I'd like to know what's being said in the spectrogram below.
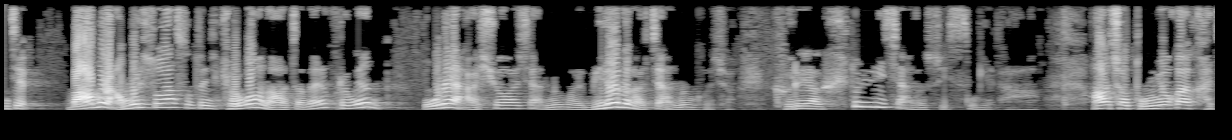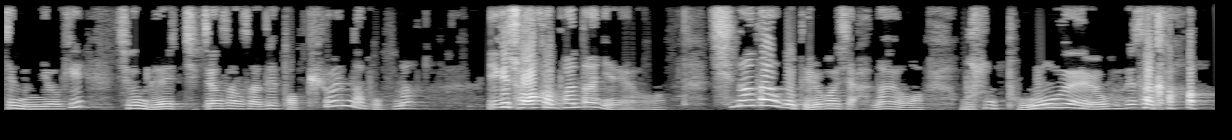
이제 마음을 아무리 쏟았어도 이제 결과가 나왔잖아요? 그러면 오래 아쉬워하지 않는 거예요. 미련을 갖지 않는 거죠. 그래야 휘둘리지 않을 수 있습니다. 아, 저 동료가 가진 능력이 지금 내 직장 상사한테 더 필요했나 보구나. 이게 정확한 판단이에요. 친하다고 데려가지 않아요. 무슨 동호회예요, 회사가.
